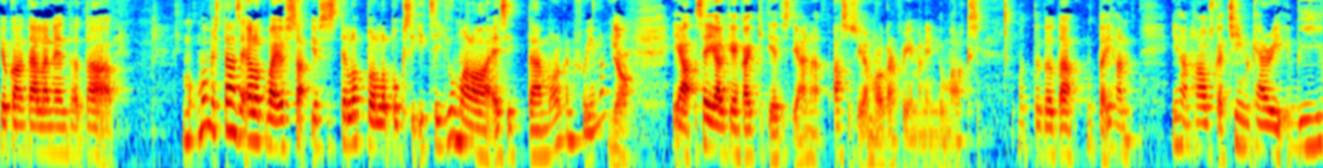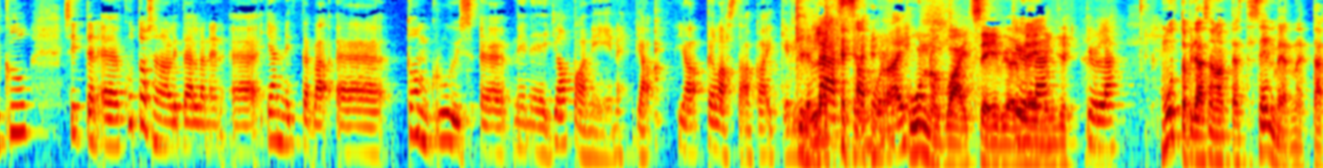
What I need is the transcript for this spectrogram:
joka on tällainen tota, Mun mielestä tämä on se elokuva, jossa, jossa sitten loppujen lopuksi itse Jumalaa esittää Morgan Freeman. Joo. Ja sen jälkeen kaikki tietysti aina assosioi Morgan Freemanin jumalaksi. mutta, tota, mutta ihan, ihan hauska Jim Carrey Vehicle. Sitten äh, kutosena oli tällainen äh, jännittävä äh, Tom Cruise äh, menee Japaniin ja, ja pelastaa kaikki, eli The Last Samurai. Kunnon white savior kyllä, meininki. kyllä. Mutta pitää sanoa tästä sen verran, että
